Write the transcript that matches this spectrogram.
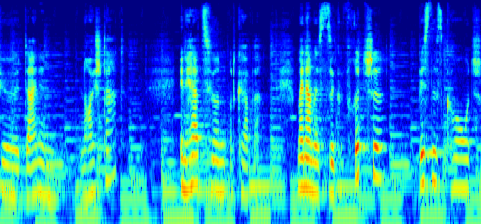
für deinen Neustart in Herz, Hirn und Körper. Mein Name ist Silke Fritsche, Business Coach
